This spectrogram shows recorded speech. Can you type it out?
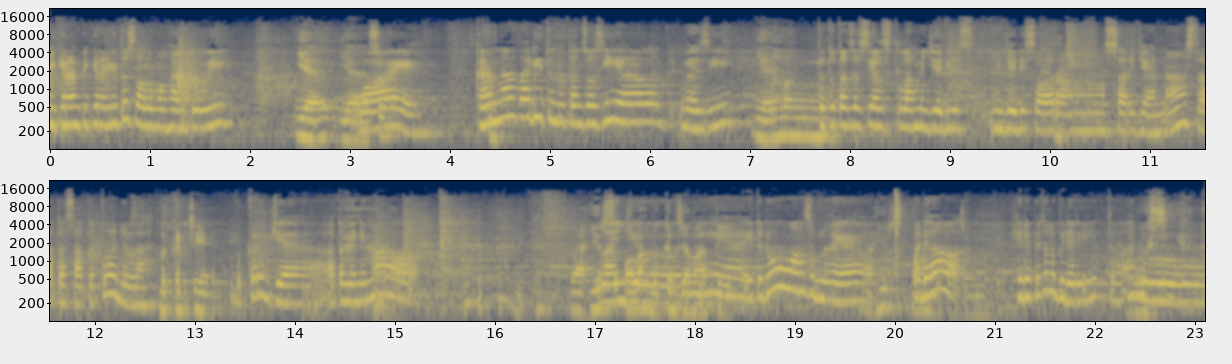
pikiran-pikiran itu selalu menghantui? Iya, iya. so- Why? Karena tadi tuntutan sosial, nggak sih? ya emang Tuntutan sosial setelah menjadi menjadi seorang sarjana strata satu itu adalah bekerja, bekerja atau minimal lahir lanjut. sekolah bekerja mati. Iya, itu doang sebenarnya. Padahal hidup itu lebih dari itu. Aduh.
